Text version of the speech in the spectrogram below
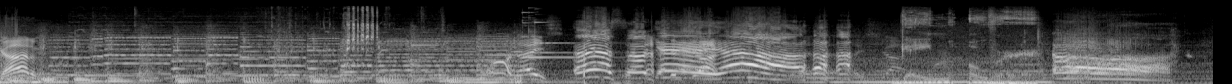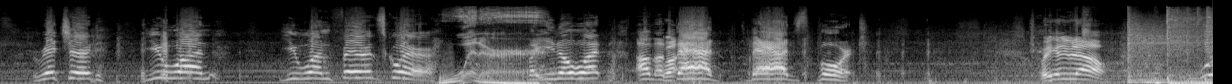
Got him. Oh, nice. Yes, okay, yeah. Game over. Ah, Richard, you won. You won fair and square. Winner. But you know what? I'm a What? bad, bad sport. What are you gonna do now? You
